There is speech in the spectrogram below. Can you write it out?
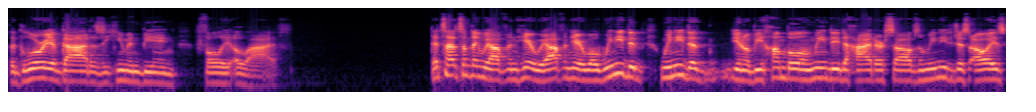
The glory of God is a human being fully alive. That's not something we often hear. We often hear, well, we need to we need to you know be humble and we need to hide ourselves and we need to just always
